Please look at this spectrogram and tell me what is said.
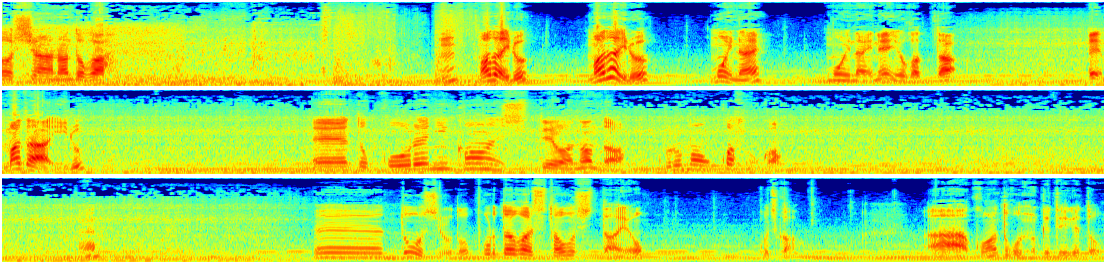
よっしゃ、なんとか。ん？まだいる？まだいる？もういない？もういないね。よかった。え、まだいる？えーと、これに関してはなんだ？車を動かすのか？ん？えー、どうしろと？ポルターガイス倒したよこっちか。ああ、このとこ抜けていけと。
